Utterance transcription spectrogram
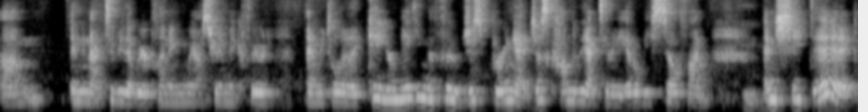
um, in an activity that we were planning we asked her to make food and we told her like okay you're making the food. Just bring it. Just come to the activity. It'll be so fun. Mm-hmm. and she did.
